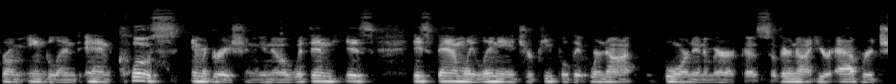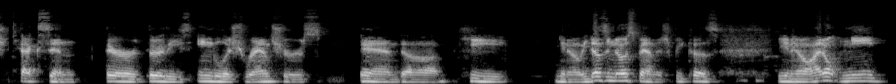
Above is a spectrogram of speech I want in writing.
from England and close immigration. You know, within his his family lineage are people that were not born in America, so they're not your average Texan. They're they're these English ranchers, and uh, he, you know, he doesn't know Spanish because, you know, I don't need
